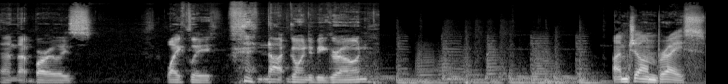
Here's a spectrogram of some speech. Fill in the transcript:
then that barley's likely not going to be grown. I'm John Bryce,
